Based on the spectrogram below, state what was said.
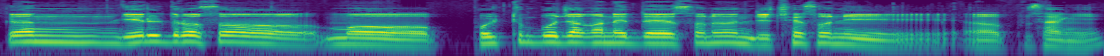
그러니까 예를 들어서 뭐 볼튼 보좌관에 대해서는 이제 최선희 어, 부상이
